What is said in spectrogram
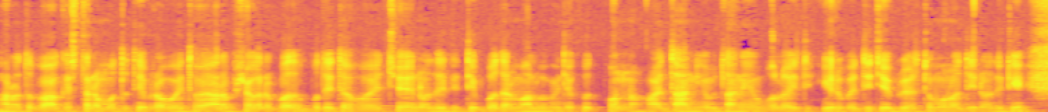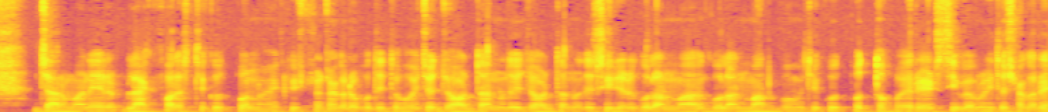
ভারত ও পাকিস্তানের মধ্য দিয়ে প্রবাহিত হয়ে আরব সাগরে পতিত হয়েছে। নদীটি তিব্বতের মালভূমি থেকে উৎপন্ন হয়। দানীয় দানীয় বলে ইউরোপের দ্বিতীয় বৃহত্তম নদী। নদীটি জার্মানির ব্ল্যাক ফরেস্ট থেকে উৎপন্ন হয়ে কৃষ্ণ সাগরে পতিত হয়েছে। জর্দান নদী জর্দান নদী সিরিয়ার গোলান গোলান মালভূমি থেকে উৎপত্ত হয়ে রেড সিবা মৃত সাগরে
